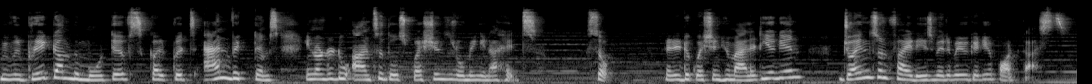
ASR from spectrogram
we will break down the motives, culprits, and victims in order to answer those questions roaming in our heads. So, ready to question humanity again? Join us on Fridays wherever you get your podcasts.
